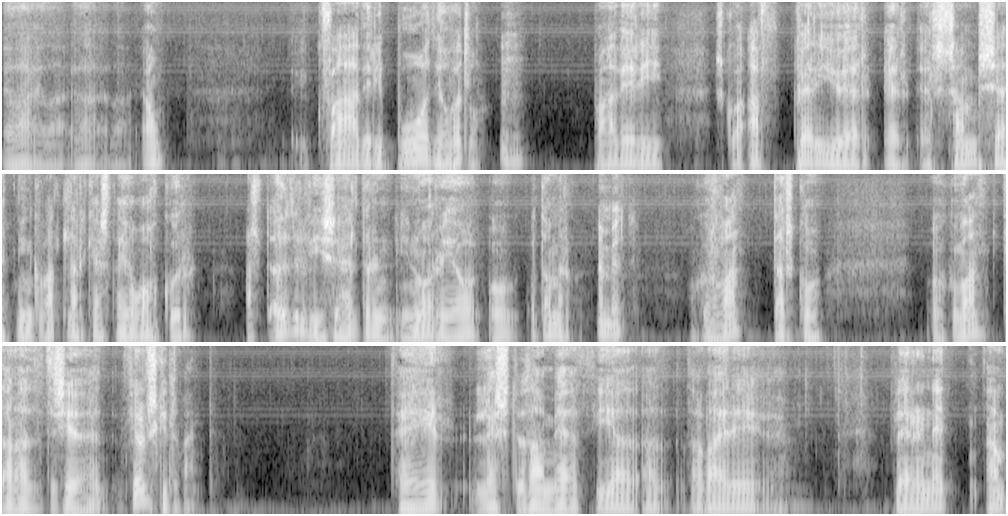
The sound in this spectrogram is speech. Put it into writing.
eða, eða, eða, eða já hvað er í bóði á völlum Mhm. hvað er í sko af hverju er, er, er samsetning vallargesta hjá okkur allt öðruvísi heldur en í Nóri og, og, og Einmitt. okkur vantar sko okkur vantar að þetta sé fjölskylduvænt þeir leistu það með því að, að það væri fleiri en einn ham,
